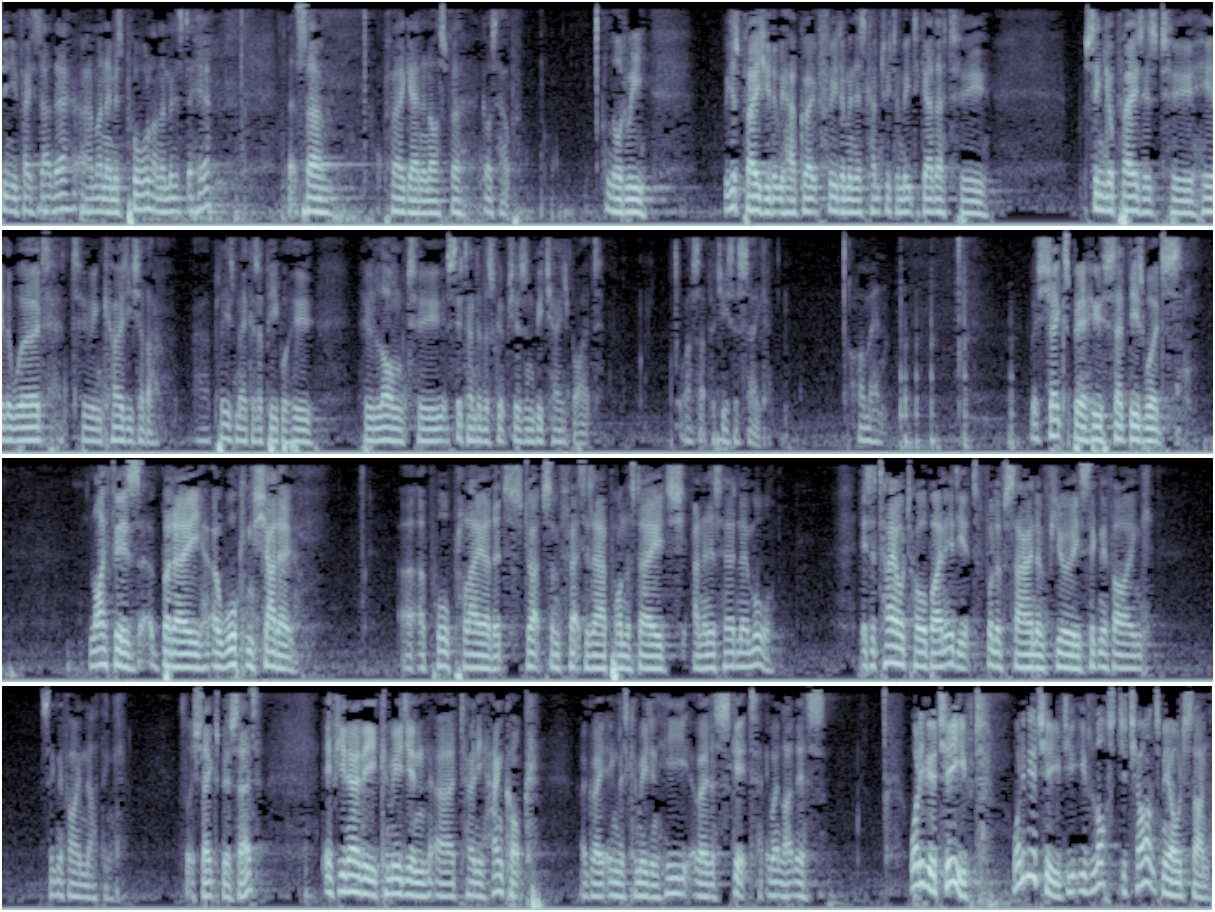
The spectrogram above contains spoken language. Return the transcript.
few new faces out there. Uh, my name is Paul. I'm the minister here. Let's um, pray again and ask for God's help. Lord, we we just praise you that we have great freedom in this country to meet together, to sing your praises, to hear the word, to encourage each other. Uh, please make us a people who who long to sit under the scriptures and be changed by it. What's that for Jesus' sake? Amen. It was Shakespeare who said these words Life is but a, a walking shadow, a, a poor player that struts and frets his hour upon the stage and then is heard no more. It's a tale told by an idiot, full of sound and fury, signifying signifying nothing. That's what Shakespeare said. If you know the comedian uh, Tony Hancock, a great English comedian, he wrote a skit. It went like this What have you achieved? What have you achieved? You, have lost your chance, my old son.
